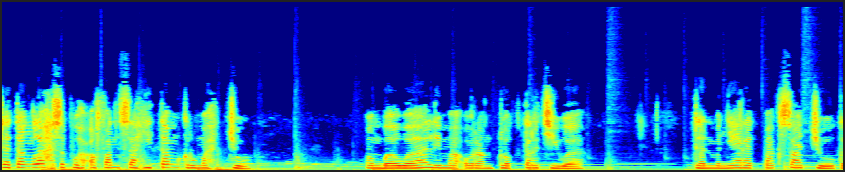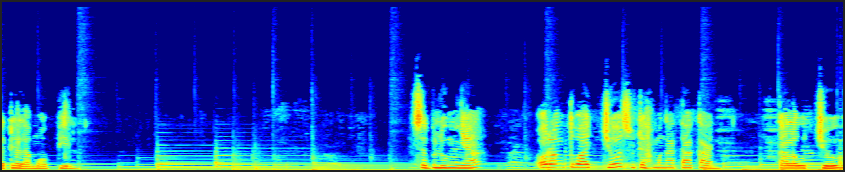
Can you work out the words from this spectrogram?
datanglah sebuah Avanza hitam ke rumah Joe membawa lima orang dokter jiwa dan menyeret paksa Joe ke dalam mobil. Sebelumnya, orang tua Joe sudah mengatakan kalau Joe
